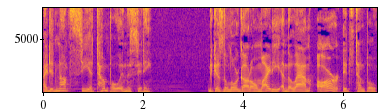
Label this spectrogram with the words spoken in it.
I did not see a temple in the city because the Lord God Almighty and the Lamb are its temple.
